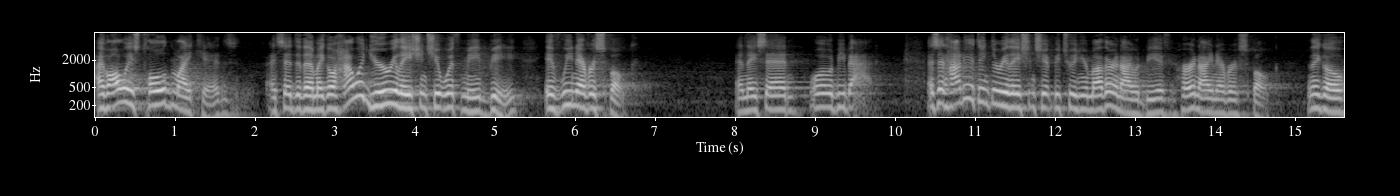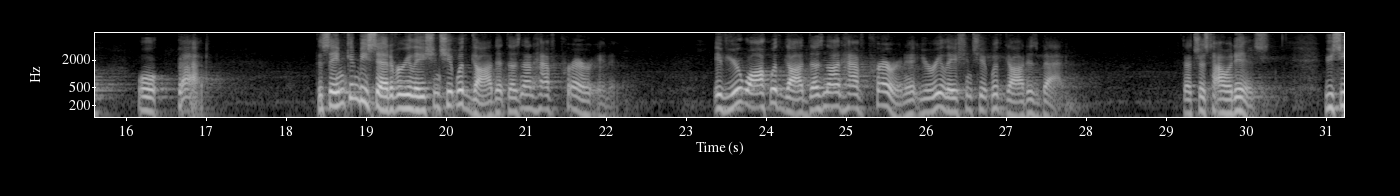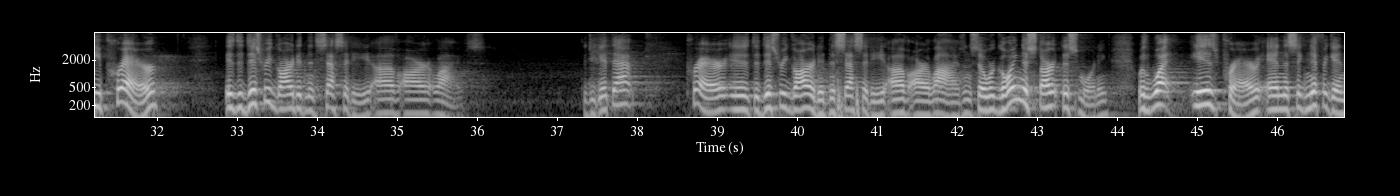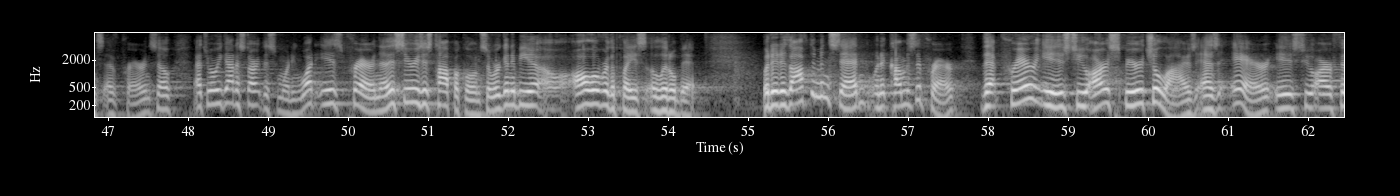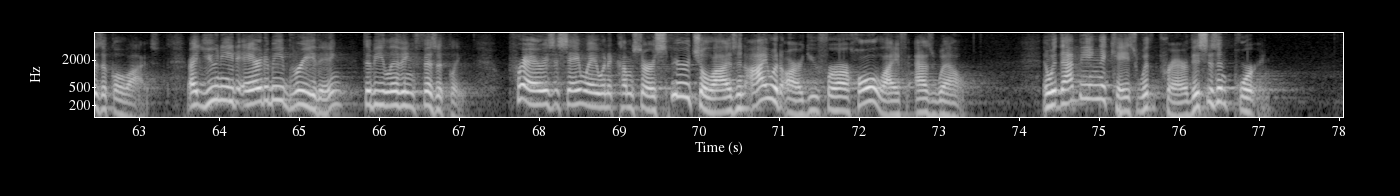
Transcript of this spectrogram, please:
I've always told my kids, I said to them, I go, how would your relationship with me be if we never spoke? And they said, Well, it would be bad. I said, How do you think the relationship between your mother and I would be if her and I never spoke? And they go, Well, bad. The same can be said of a relationship with God that does not have prayer in it. If your walk with God does not have prayer in it, your relationship with God is bad. That's just how it is. You see, prayer is the disregarded necessity of our lives. Did you get that? prayer is the disregarded necessity of our lives. And so we're going to start this morning with what is prayer and the significance of prayer. And so that's where we got to start this morning. What is prayer? Now, this series is topical, and so we're going to be uh, all over the place a little bit. But it has often been said when it comes to prayer that prayer is to our spiritual lives as air is to our physical lives. Right? You need air to be breathing to be living physically. Prayer is the same way when it comes to our spiritual lives, and I would argue for our whole life as well. And with that being the case with prayer, this is important.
